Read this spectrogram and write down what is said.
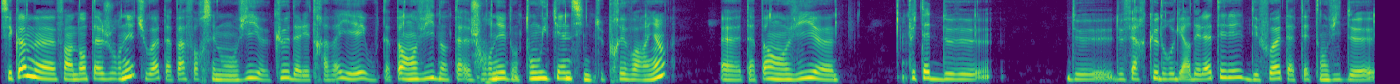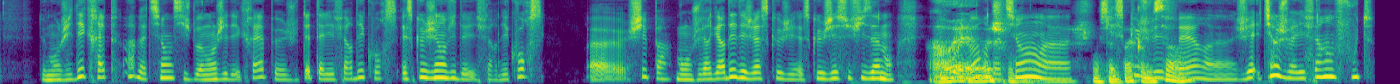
C'est comme, euh, enfin, dans ta journée, tu vois, t'as pas forcément envie euh, que d'aller travailler, ou t'as pas envie dans ta journée, dans ton week-end, si tu prévois rien, euh, t'as pas envie peut-être de, de, de faire que de regarder la télé. Des fois, t'as peut-être envie de, de manger des crêpes. Ah bah tiens, si je dois manger des crêpes, euh, je vais peut-être aller faire des courses. Est-ce que j'ai envie d'aller faire des courses? Euh, Je sais pas. Bon, je vais regarder déjà ce que j'ai. Est-ce que j'ai suffisamment? Ah Ou ouais, alors, ouais, bah je, tiens, euh, Qu'est-ce que je vais ça. hein. faire Euh, je vais, Tiens, je vais aller faire un foot.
